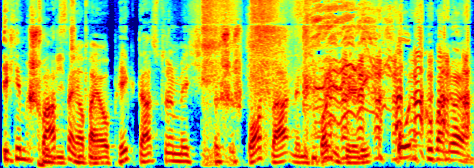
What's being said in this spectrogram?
Ich nehme Schwarzenegger Politiker. Biopic, da hast du nämlich Sportler, nämlich Bodybuilding und Gouverneur.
